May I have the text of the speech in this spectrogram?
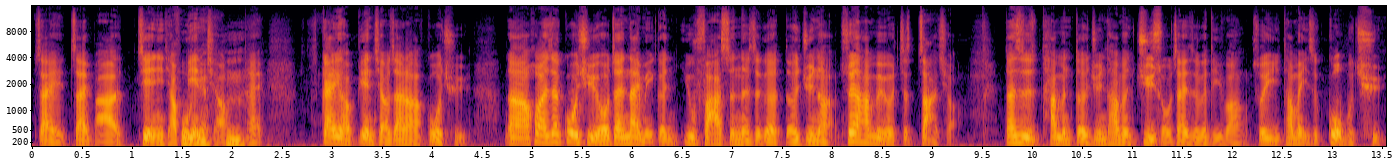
再再把它建一条便桥，对，盖一条便桥再让它过去。那后来在过去以后，在奈美根又发生了这个德军啊，虽然他们有这炸桥，但是他们德军他们据守在这个地方，所以他们一直过不去。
